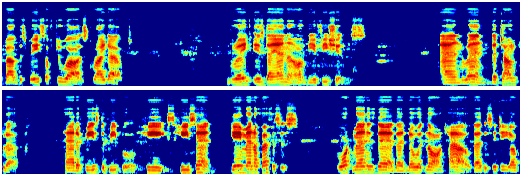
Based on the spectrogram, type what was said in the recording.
about the space of two hours, cried out, Great is Diana of the Ephesians. And when the town clerk had appeased the people, he, he said, Ye men of Ephesus, what man is there that knoweth not how that the city of,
